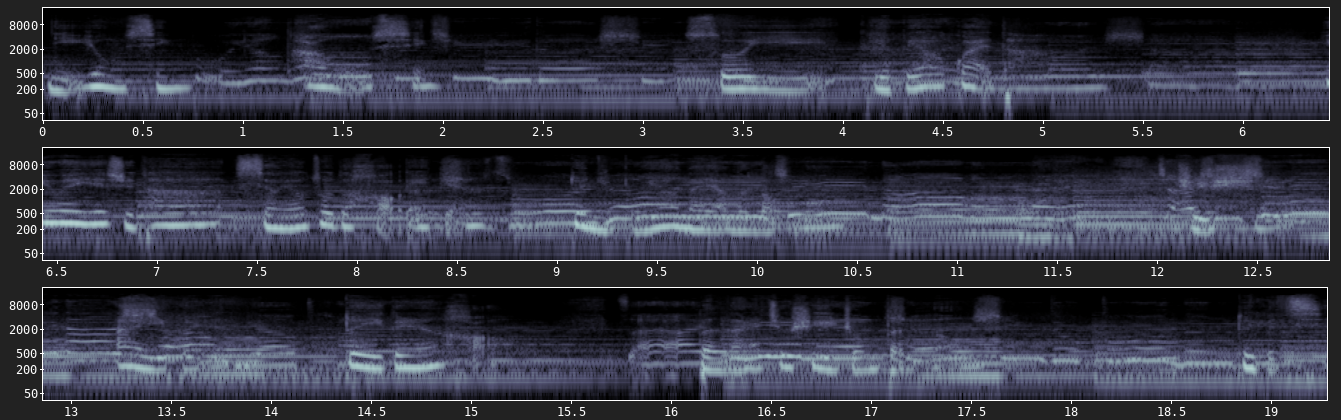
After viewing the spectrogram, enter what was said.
你用心，他无心，所以也不要怪他，因为也许他想要做的好一点，对你不要那样的冷漠。只是爱一个人，对一个人好，本来就是一种本能。对不起，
